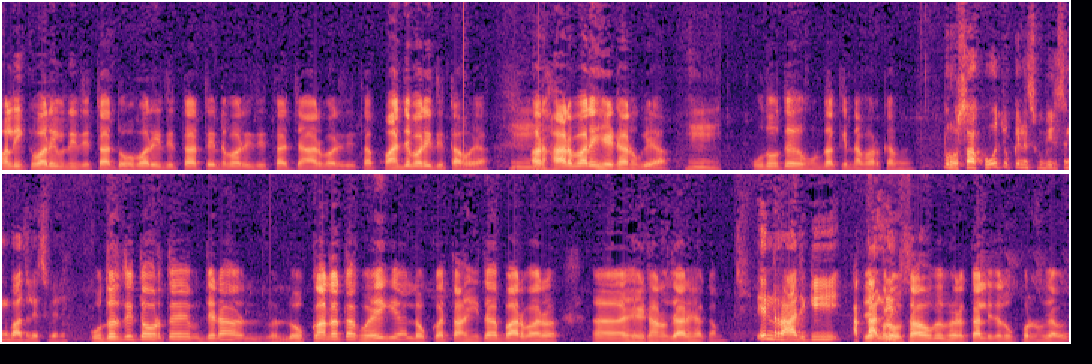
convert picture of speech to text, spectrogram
ਮਤਲਬ ਇੱਕ ਵਾਰੀ ਵੀ ਨਹੀਂ ਦਿੱਤਾ ਦੋ ਵਾਰੀ ਦਿੱਤਾ ਤਿੰਨ ਵਾਰੀ ਦਿੱਤਾ ਚਾਰ ਵਾਰੀ ਦਿੱਤਾ ਪੰਜ ਵਾਰੀ ਦਿੱਤਾ ਹੋਇਆ। ਹੂੰ। ਔਰ ਹਰ ਵਾਰੀ ਹੇਠਾਂ ਨੂੰ ਗਿਆ। ਹੂੰ। ਉਦੋਂ ਤੇ ਹੁਣ ਦਾ ਕਿੰਨਾ ਫ਼ਰਕ ਆ ਫਿਰ? ਭਰੋਸਾ ਖੋ ਚੁੱਕੇ ਨੇ ਸੁਖਬੀਰ ਸਿੰਘ ਬਾਦਲ ਇਸ ਵੇਲੇ? ਕੁਦਰਤੀ ਤੌਰ ਤੇ ਜਿਹੜਾ ਲੋਕਾਂ ਦਾ ਤਾਂ ਹੋਇਆ ਹੀ ਗਿਆ ਲੋਕਾਂ ਤਾਂ ਹੀ ਤਾਂ ਬਾਰ-ਬਾਰ ਹੇਠਾਂ ਨੂੰ ਜਾ ਰਿਹਾ ਕੰਮ। ਇਹ ਨਾਰਾਜ਼ਗੀ ਅਕਾਲੀ ਭਰੋਸਾ ਹੋਵੇ ਫਿਰ ਅਕਾਲੀ ਦਲ ਉੱਪਰ ਨੂੰ ਜਾਵੇ।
